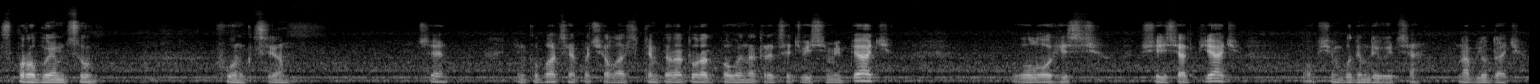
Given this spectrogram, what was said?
спробуємо цю функцію. Все, інкубація почалась. Температура повинна 38,5, вологість 65. В общем, будемо дивитися, наблюдати.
